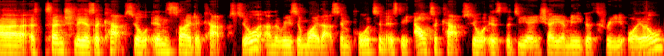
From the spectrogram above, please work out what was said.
uh, essentially is a capsule inside a capsule. And the reason why that's important is the outer capsule is the DHA omega 3 oil.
